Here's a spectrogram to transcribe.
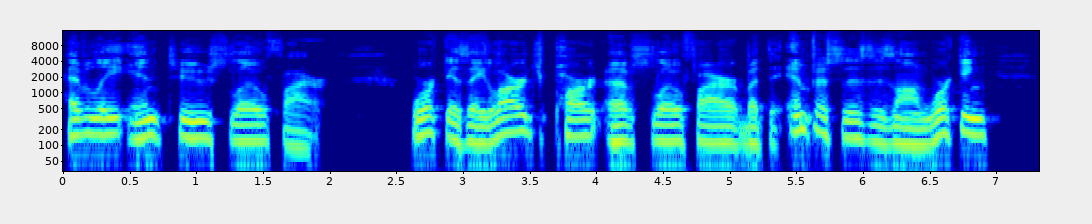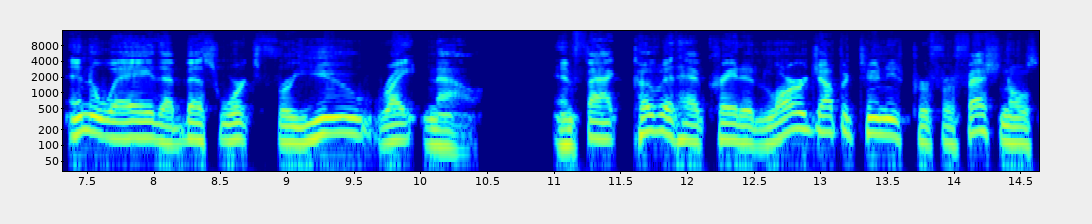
heavily into slow fire. Work is a large part of slow fire, but the emphasis is on working in a way that best works for you right now. In fact, COVID have created large opportunities for professionals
